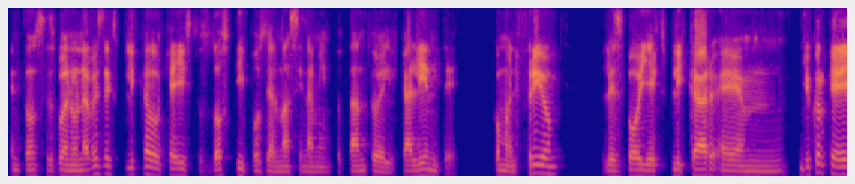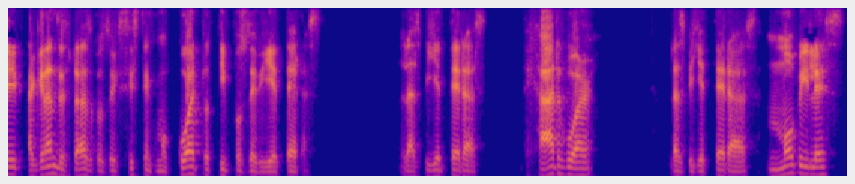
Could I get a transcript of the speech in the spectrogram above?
Entonces, bueno, una vez explicado que hay estos dos tipos de almacenamiento, tanto el caliente como el frío, les voy a explicar, em, yo creo que a grandes rasgos existen como cuatro tipos de billeteras. Las billeteras de hardware, las billeteras móviles,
